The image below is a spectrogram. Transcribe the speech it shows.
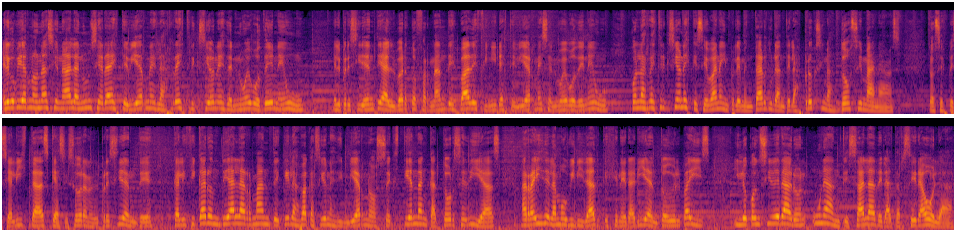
El Gobierno Nacional anunciará este viernes las restricciones del nuevo DNU el presidente Alberto Fernández va a definir este viernes el nuevo DNU con las restricciones que se van a implementar durante las próximas dos semanas. Los especialistas que asesoran al presidente calificaron de alarmante que las vacaciones de invierno se extiendan 14 días a raíz de la movilidad que generaría en todo el país y lo consideraron una antesala de la tercera ola,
